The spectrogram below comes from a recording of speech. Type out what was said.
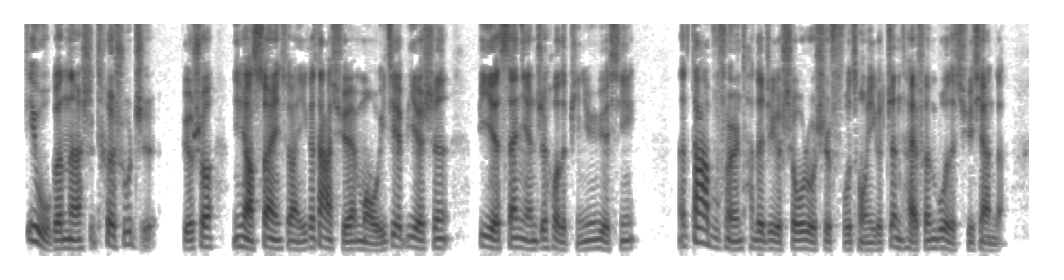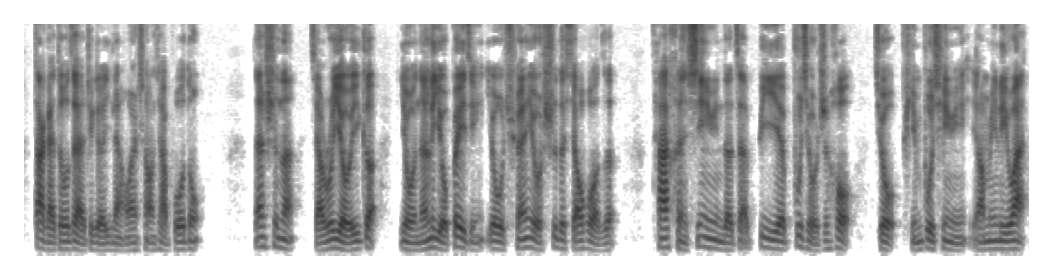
第五个呢是特殊值，比如说你想算一算一个大学某一届毕业生毕业三年之后的平均月薪，那大部分人他的这个收入是服从一个正态分布的曲线的。大概都在这个一两万上下波动，但是呢，假如有一个有能力、有背景、有权有势的小伙子，他很幸运的在毕业不久之后就平步青云、扬名立万，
